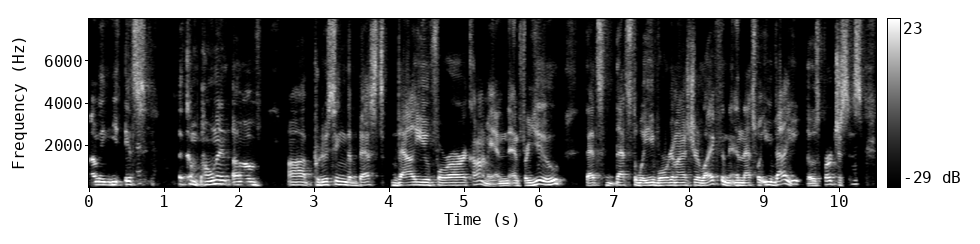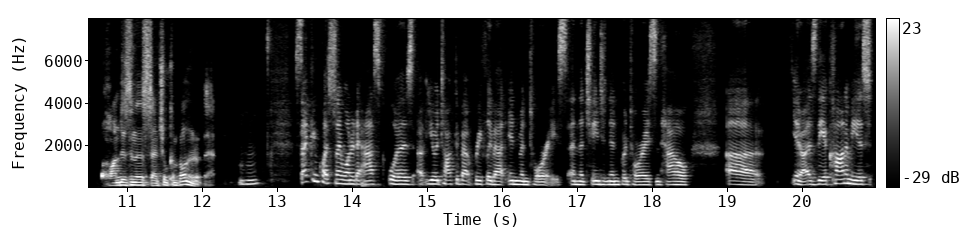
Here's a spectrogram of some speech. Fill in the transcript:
I mean it's a component of uh, producing the best value for our economy, and and for you, that's that's the way you've organized your life, and, and that's what you value those purchases. Honda is an essential component of that. Mm-hmm. Second question I wanted to ask was uh, you had talked about briefly about inventories and the change in inventories and how, uh, you know, as the economy is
